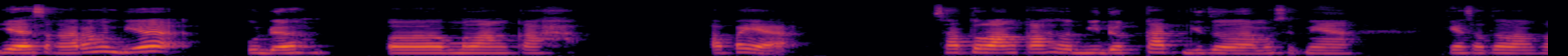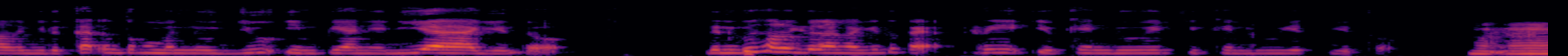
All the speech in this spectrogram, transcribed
ya sekarang dia udah uh, melangkah apa ya satu langkah lebih dekat gitu lah maksudnya. Kayak satu langkah lebih dekat untuk menuju impiannya dia gitu dan gue selalu bilang kayak gitu kayak Ri you can do it you can do it gitu mm -hmm.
